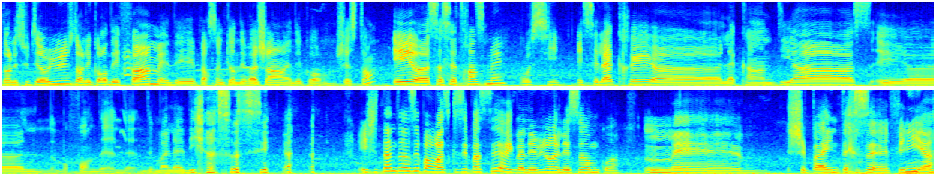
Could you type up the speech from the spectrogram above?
dans les utérus, dans les corps des femmes et des personnes qui ont des vagins et des corps gestants. Et euh, ça se transmet aussi. Et c'est là que crée euh, la candidiase et bon, des, des maladies associées. Et j'étais intéressée par voir ce qui s'est passé avec la levure et les sommes, quoi. Mais je sais pas, une thèse finie. Hein.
